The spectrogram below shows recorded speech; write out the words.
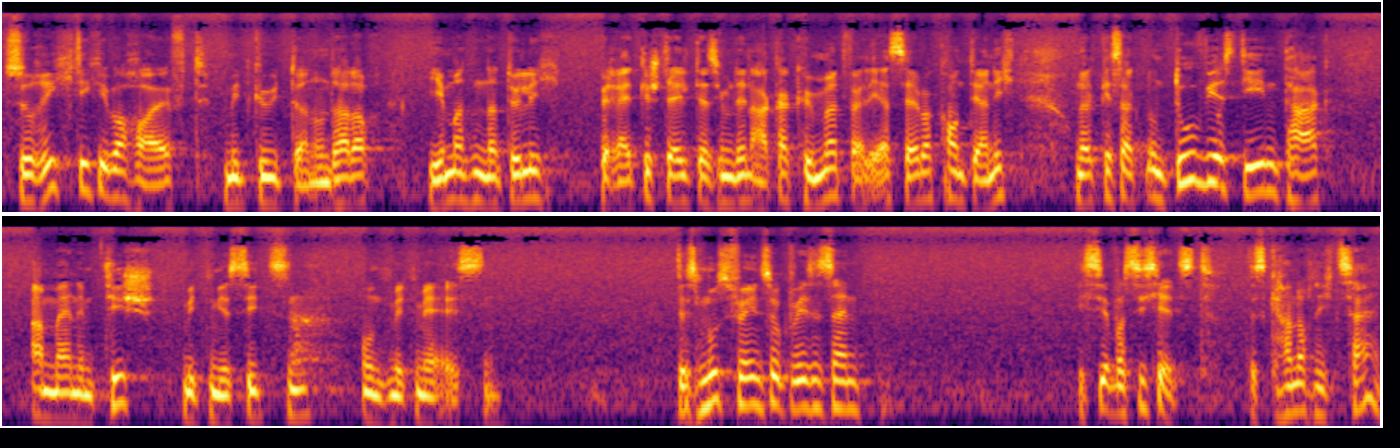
so richtig überhäuft mit Gütern und hat auch jemanden natürlich bereitgestellt, der sich um den Acker kümmert, weil er selber konnte ja nicht. Und hat gesagt, und du wirst jeden Tag an meinem Tisch mit mir sitzen und mit mir essen. Das muss für ihn so gewesen sein, ist ja, was ist jetzt? Das kann doch nicht sein.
